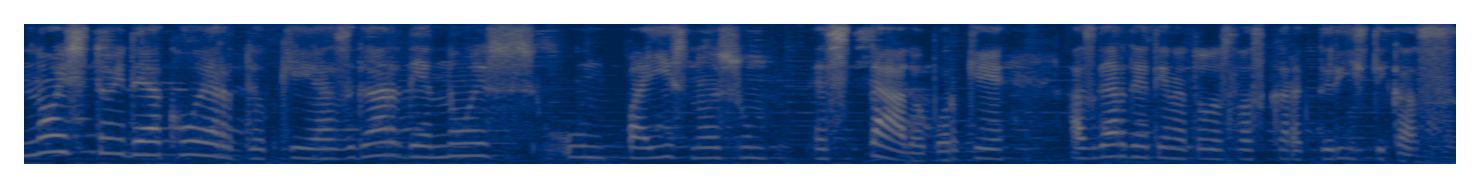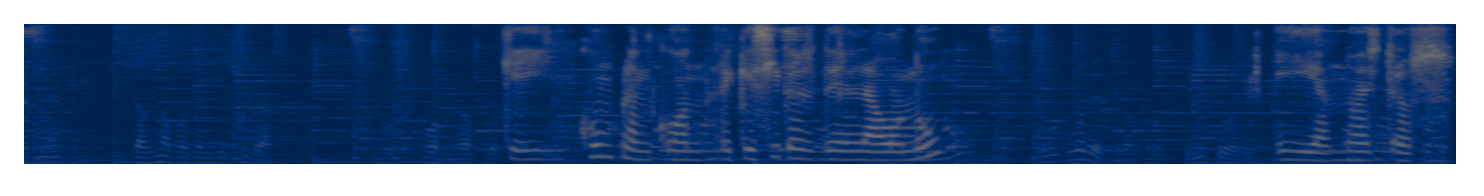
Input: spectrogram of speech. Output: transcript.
No estoy de acuerdo que Asgardia no es un país, no es un estado, porque Asgardia tiene todas las características que cumplen con requisitos de la ONU y nuestros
